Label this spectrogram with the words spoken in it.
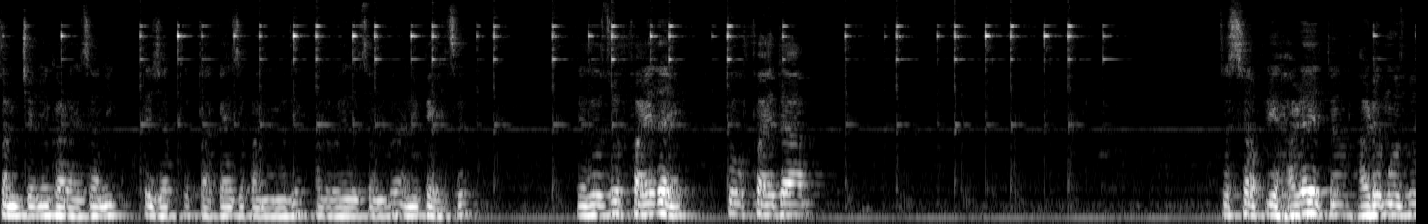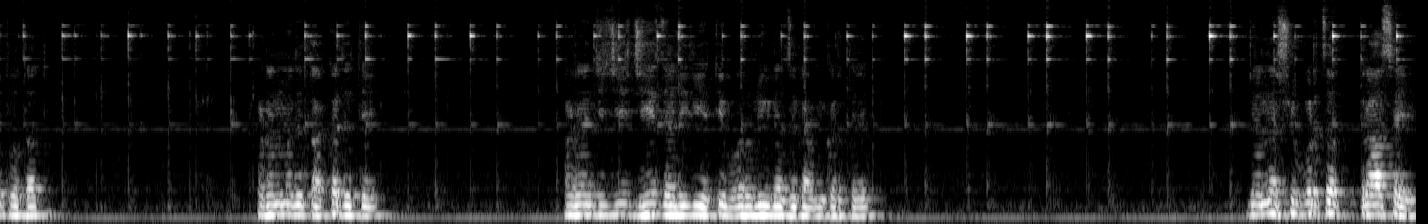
चमच्याने काढायचं आणि त्याच्यात टाकायचं पाण्यामध्ये हलवायचं चांगलं आणि प्यायचं. याचा जो फायदा आहे तो फायदा जसं आपली हाडं येतं हाडं मजबूत होतात. हाडांमध्ये ताकद येते. हाडांची जी झीज झालेली आहे ती भरून निघण्याचं काम करते. ज्यांना शुगरचा त्रास आहे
